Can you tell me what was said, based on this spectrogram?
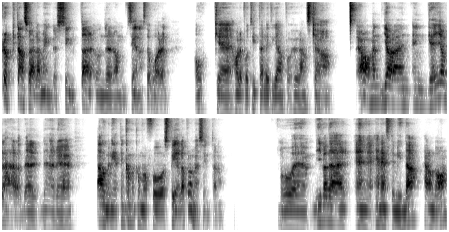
fruktansvärda mängder syntar under de senaste åren och eh, håller på att titta lite grann på hur han ska ja, men göra en, en grej av det här där, där eh, allmänheten kommer komma att få spela på de här syntarna. Och eh, vi var där eh, en eftermiddag häromdagen.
